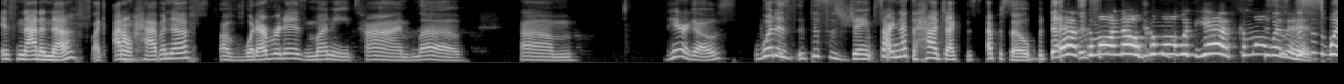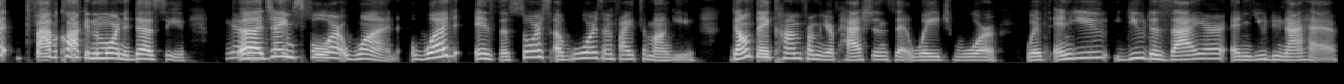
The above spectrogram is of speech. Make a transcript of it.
it's not enough, like I don't have enough of whatever it is money, time, love. Um, here it goes what is this is James. Sorry, not to hijack this episode, but that, yes, come on, no, come on with yes, come on with is, it. This is what five o'clock in the morning does to you. Yeah. Uh, James 4 1. What is the source of wars and fights among you? Don't they come from your passions that wage war within you? You desire and you do not have.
